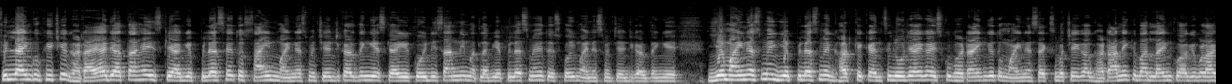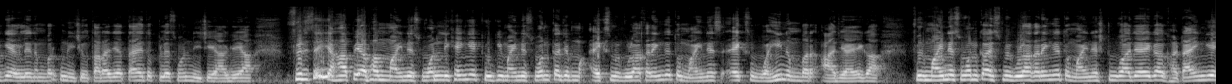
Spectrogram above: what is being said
फिर लाइन को खींच के घटाया जाता है, इसके आगे प्लस है तो साइन माइनस में चेंज कर देंगे, इसके आगे कोई निशान नहीं मतलब ये प्लस में है तो इसको ही माइनस में चेंज कर देंगे। ये माइनस में, ये प्लस में घट के कैंसिल हो जाएगा, इसको घटाएँगे तो माइनस एक्स बचेगा। घटाने के बाद लाइन को आगे बढ़ा के अगले नंबर को नीचे उतारा जाता है तो प्लस वन नीचे आ गया। फिर से यहाँ पे अब हम माइनस वन लिखेंगे, क्योंकि माइनस वन का जब एक्स में गुणा करेंगे तो माइनस एक्स वही नंबर आ जाएगा। फिर माइनस वन का इसमें गुड़ा करेंगे तो माइनस टू आ जाएगा, घटाएँगे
